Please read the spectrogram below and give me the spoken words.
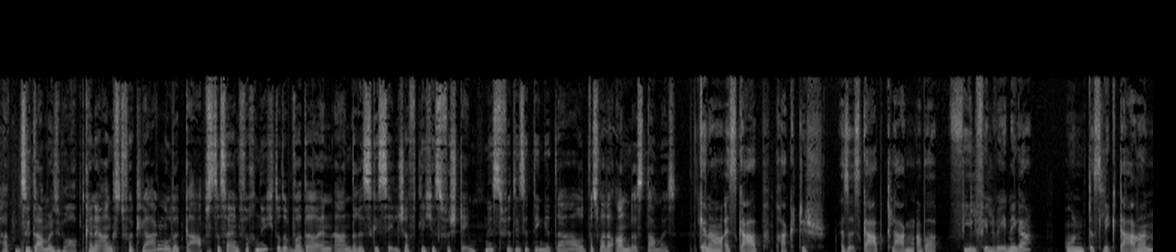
Hatten Sie damals überhaupt keine Angst vor Klagen oder gab es das einfach nicht? Oder war da ein anderes gesellschaftliches Verständnis für diese Dinge da? Oder was war da anders damals? Genau, es gab praktisch, also es gab Klagen, aber viel, viel weniger. Und das liegt daran,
